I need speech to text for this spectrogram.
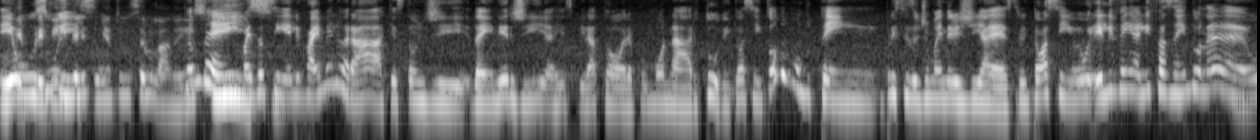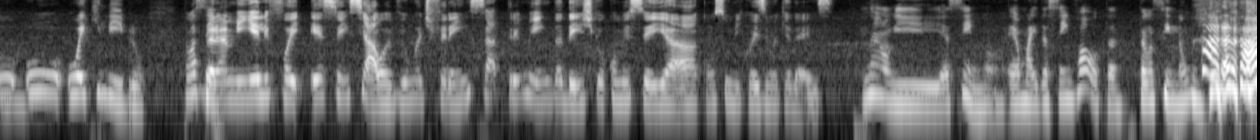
eu Porque uso envelhecimento do celular, não é isso? Também, mas assim, ele vai melhorar a questão de, da energia respiratória, pulmonar, tudo. Então, assim, todo mundo tem, precisa de uma energia extra. Então, assim, eu- ele vem ali fazendo, né, o, o, o equilíbrio. Então, assim, Para mim, ele foi essencial. Eu vi uma diferença tremenda desde que eu comecei a consumir coenzima Q10. Não, e assim, é uma ida sem volta. Então, assim, não para, tá?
